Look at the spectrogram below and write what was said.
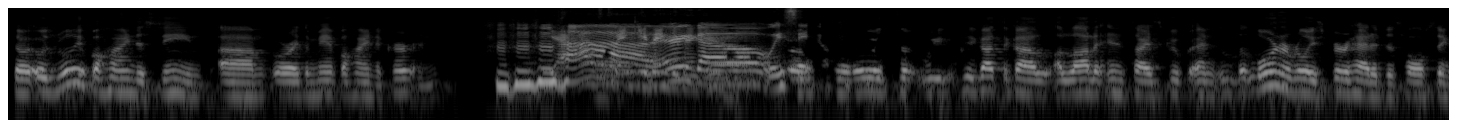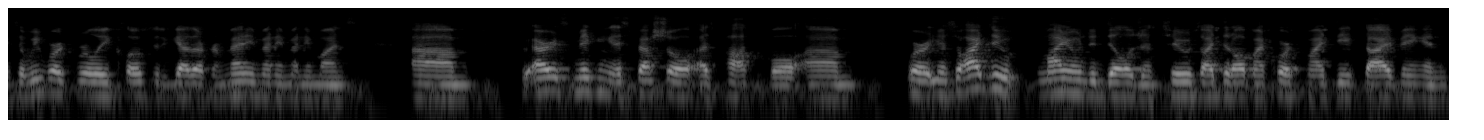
So it was really behind the scenes, um, or the man behind the curtain. yeah, thank you, thank there you, go. You. We so, see you. Was, we, we got to got a, a, lot of inside scoop, and Lorna really spearheaded this whole thing. So we worked really closely together for many, many, many months um, to making it as special as possible. Um, where you know, so I do my own due diligence too. So I did all my course, my deep diving, and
